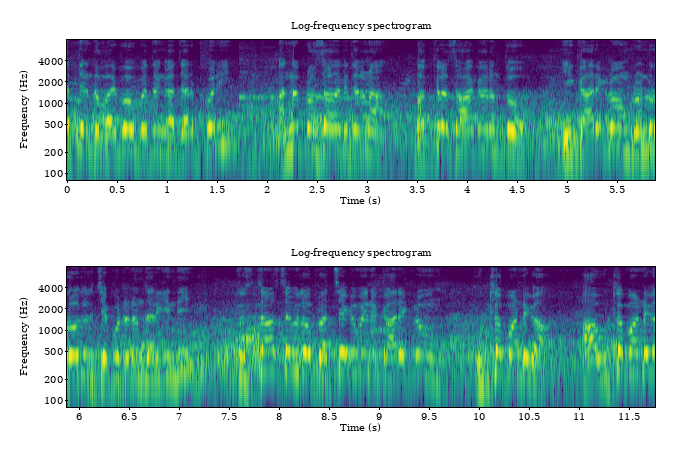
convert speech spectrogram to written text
అత్యంత వైభవపేతంగా జరుపుకొని అన్నప్రసాద వితరణ భక్తుల సహకారంతో ఈ కార్యక్రమం రెండు రోజులు చేపట్టడం జరిగింది. కృష్ణాష్టమిలో ప్రత్యేకమైన కార్యక్రమం ఉట్ల పండుగ. ఆ ఉట్ల పండుగ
